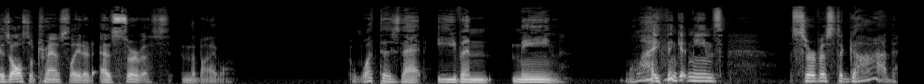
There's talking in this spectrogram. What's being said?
is also translated as service in the Bible. What does that even mean? Well, I think it means service to God,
